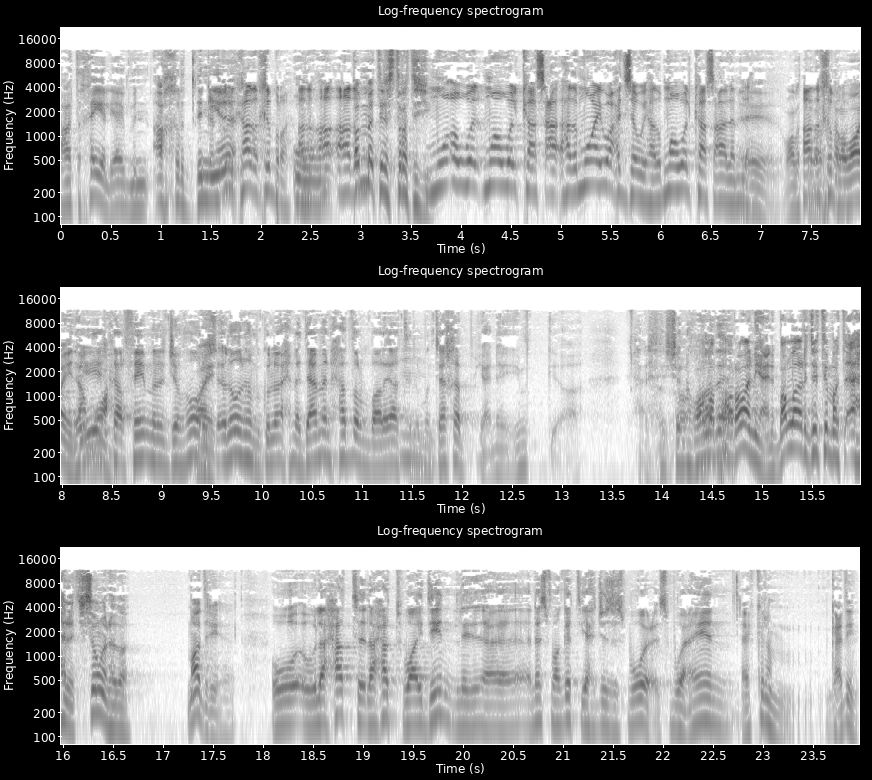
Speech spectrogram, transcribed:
ها تخيل جاي من آخر أقول الدنيا لك هذا خبرة. هذا هذا قمة الاستراتيجي. مو اول مو أول كاس ع... هذا مو أي واحد يسوي هذا مو أول كاس عالم له. إيه، والله هذا خبرة. وايد هم إيه، واحد. في من الجمهور وايد. يسألونهم يقولون إحنا دائما نحضر مباريات المنتخب يعني يمكن شنو والله هذا؟ بهرون يعني بالله الارجنتين ما تاهلت شو يسوون هذول؟ ما أدري. ولاحظت لاحظت وايدين آه، نفس ما قلت يحجز أسبوع أسبوعين. يعني كلهم قاعدين.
